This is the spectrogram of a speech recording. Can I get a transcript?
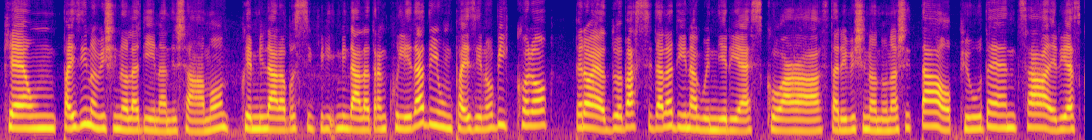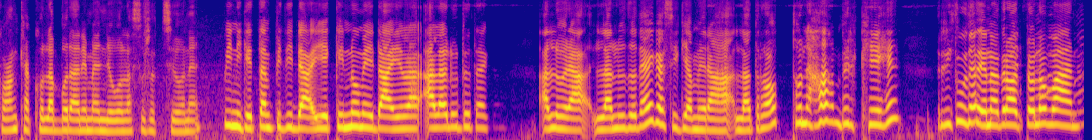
che è un paesino vicino Latina, diciamo, che mi dà la, possib- mi dà la tranquillità di un paesino piccolo, però è a due passi da Latina, quindi riesco a stare vicino ad una città, ho più utenza e riesco anche a collaborare meglio con l'associazione. Quindi che tempi ti dai e che nome dai alla ludoteca? Allora, la ludoteca si chiamerà La Trottola perché sei una trottola umana.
